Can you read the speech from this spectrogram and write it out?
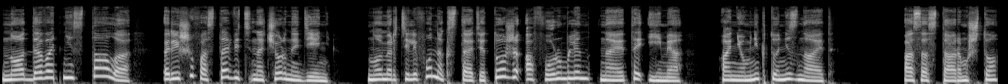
Но отдавать не стала, решив оставить на черный день. Номер телефона, кстати, тоже оформлен на это имя. О нем никто не знает. А со старым что?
